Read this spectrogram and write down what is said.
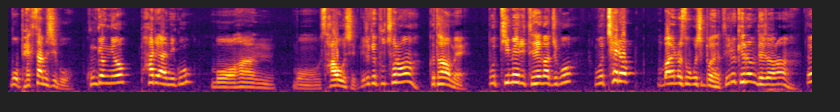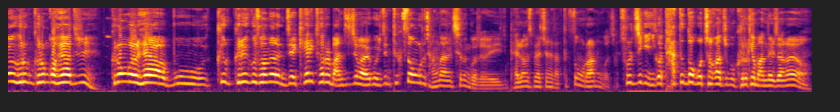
뭐 135 공격력 8이 아니고 뭐한뭐 4, 50 이렇게 붙여놔. 그 다음에 뭐 디메리트 해가지고 뭐 체력 마이너스 50% 이렇게 하면 되잖아. 야, 그럼 그런 거 해야지. 그런 걸 해야 뭐 그, 그리고서는 이제 캐릭터를 만지지 말고 이제 특성으로 장난을 치는 거죠. 이 밸런스 패치는 다 특성으로 하는 거지. 솔직히 이거 다 뜯어 고쳐가지고 그렇게 만들잖아요.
